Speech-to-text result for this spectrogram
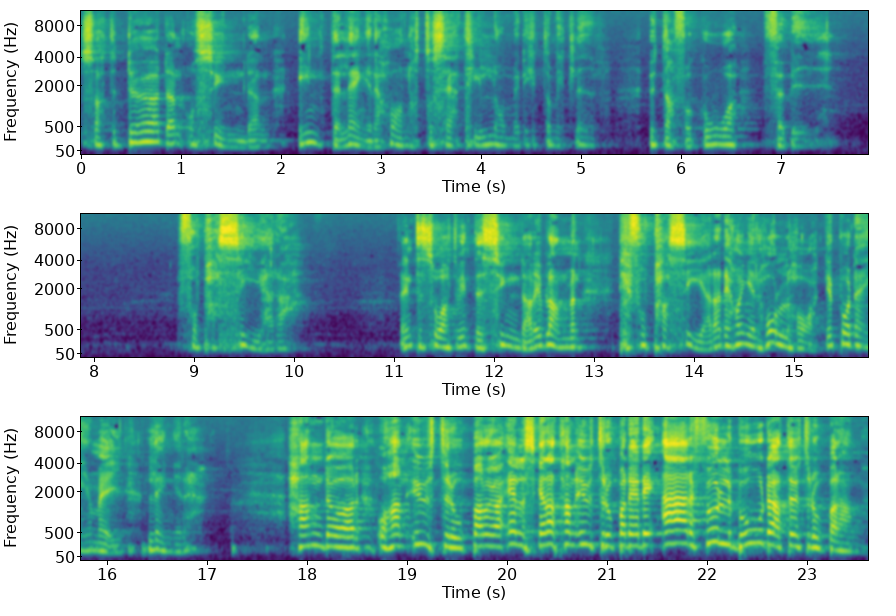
så att döden och synden inte längre har något att säga till om i ditt och mitt liv utan får gå förbi. Får passera. Det är inte så att vi inte syndar ibland, men det får passera. Det har ingen hållhake på dig och mig längre. Han dör och han utropar, och jag älskar att han utropar det. Det är fullbordat, utropar han.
